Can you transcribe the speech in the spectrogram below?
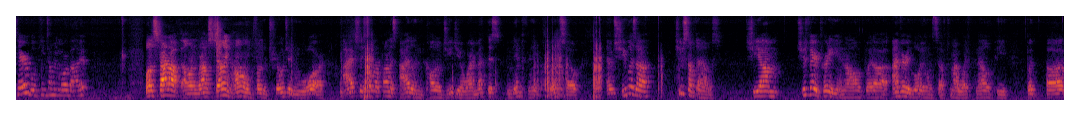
Terrible. Can you tell me more about it? Well, to start off, Ellen, when I was sailing home from the Trojan War, I actually stumbled upon this island called Ogygia where I met this nymph named Calypso, and she was uh, she was something else. She um, she was very pretty and all, but uh, I'm very loyal and stuff to my wife Penelope, but uh,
